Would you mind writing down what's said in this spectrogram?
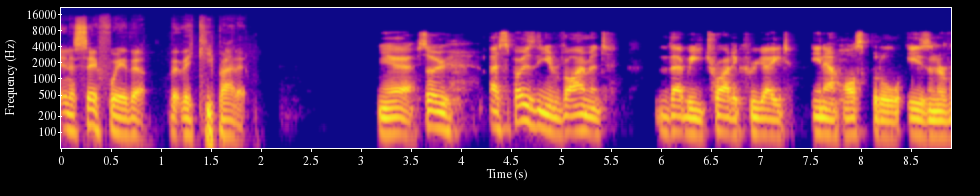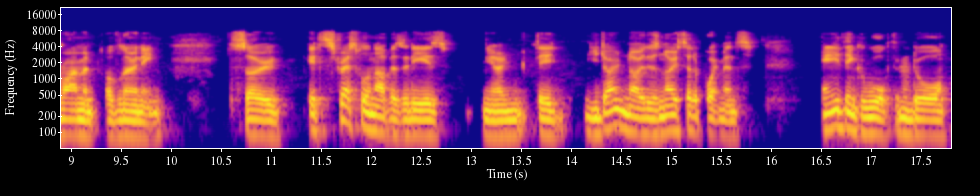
in a safe way that, that they keep at it? Yeah. So I suppose the environment that we try to create in our hospital is an environment of learning. So it's stressful enough as it is. You know, they, you don't know, there's no set appointments anything could walk through the door.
